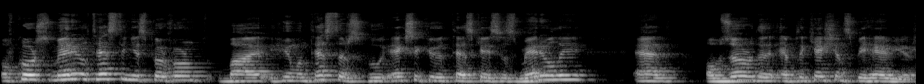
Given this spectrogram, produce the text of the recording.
of course, manual testing is performed by human testers who execute test cases manually and observe the application's behavior.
